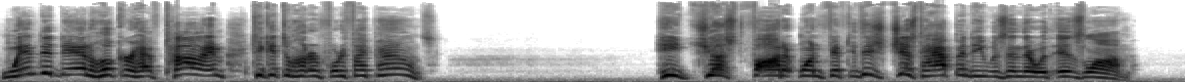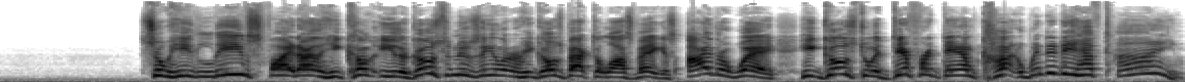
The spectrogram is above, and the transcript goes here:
when did Dan Hooker have time to get to 145 pounds? He just fought at 150. This just happened. He was in there with Islam. So he leaves Fight Island. He comes, either goes to New Zealand or he goes back to Las Vegas. Either way, he goes to a different damn continent. When did he have time?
